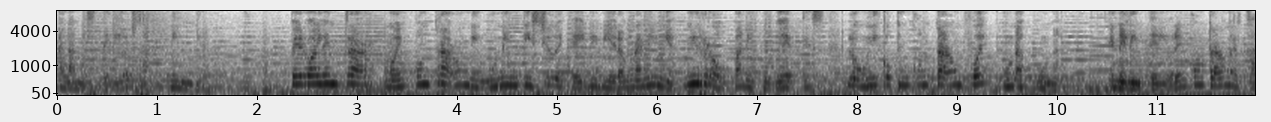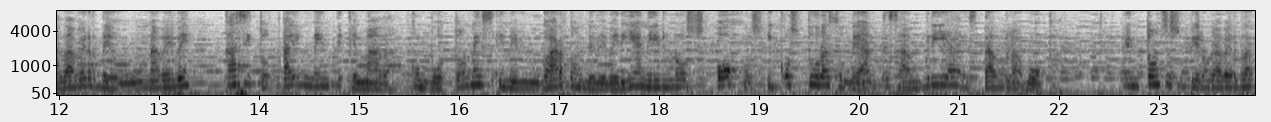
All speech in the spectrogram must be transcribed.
a la misteriosa niña. Pero al entrar no encontraron ningún indicio de que ahí viviera una niña, ni ropa ni juguetes, lo único que encontraron fue una cuna. En el interior encontraron el cadáver de una bebé, casi totalmente quemada, con botones en el lugar donde deberían ir los ojos y costuras donde antes habría estado la boca. Entonces supieron la verdad.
